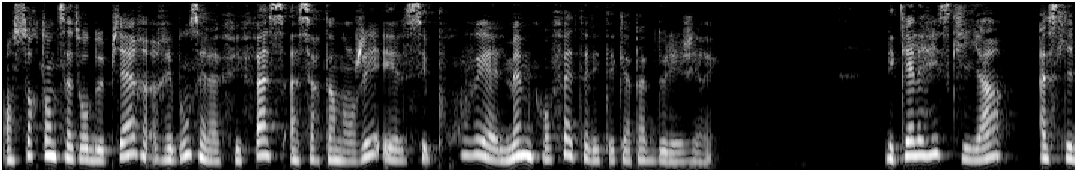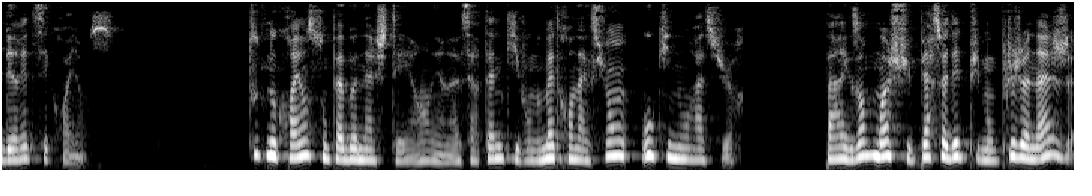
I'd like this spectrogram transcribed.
En sortant de sa tour de pierre, Réponse a fait face à certains dangers et elle s'est prouvé elle-même qu'en fait elle était capable de les gérer. Mais quel risque il y a à se libérer de ses croyances? Toutes nos croyances sont pas bonnes à acheter, hein. il y en a certaines qui vont nous mettre en action ou qui nous rassurent. Par exemple, moi je suis persuadée depuis mon plus jeune âge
